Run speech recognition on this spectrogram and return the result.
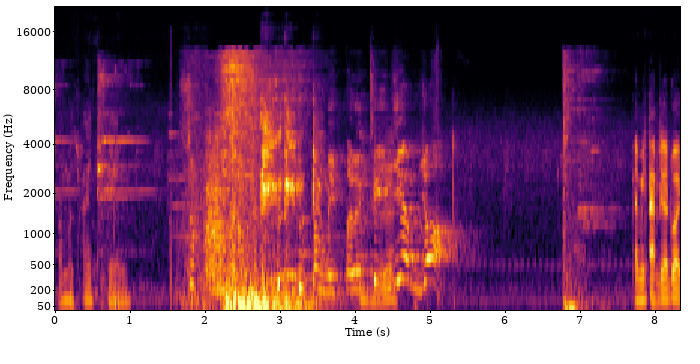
ปลาหมึกให้เทรนสุภาพต้องมีปืนที่เยี่ยมยอด แล้วมีตัดเลือดด้วย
